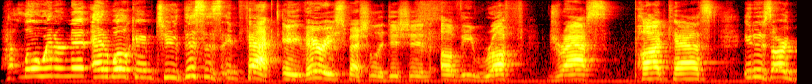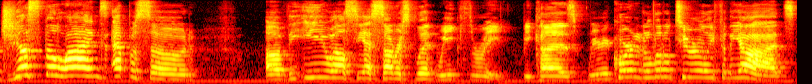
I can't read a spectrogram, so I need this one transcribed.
Hello, Internet, and welcome to this is, in fact, a very special edition of the Rough Drafts podcast. It is our Just the Lines episode of the EULCS Summer Split Week 3 because we recorded a little too early for the odds.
